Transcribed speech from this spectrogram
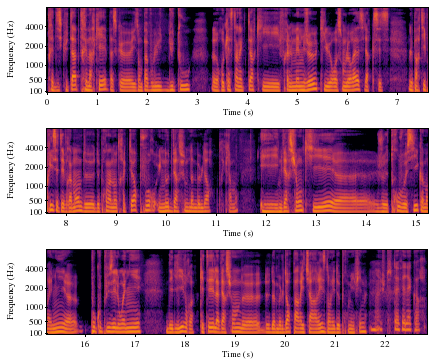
très discutable très marqué parce que ils ont pas voulu du tout euh, recaster un acteur qui ferait le même jeu qui lui ressemblerait. C'est-à-dire que c'est le parti pris c'était vraiment de, de prendre un autre acteur pour une autre version de Dumbledore très clairement et une version qui est, euh, je trouve aussi, comme Rémi, euh, beaucoup plus éloignée des livres, qui était la version de, de Dumbledore par Richard Harris dans les deux premiers films. Ouais, Je suis tout à fait d'accord.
